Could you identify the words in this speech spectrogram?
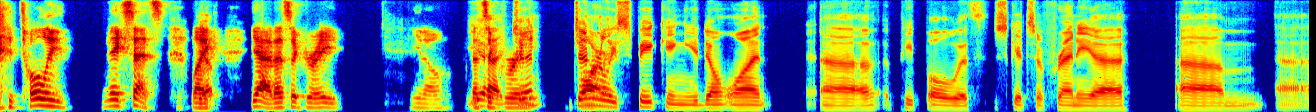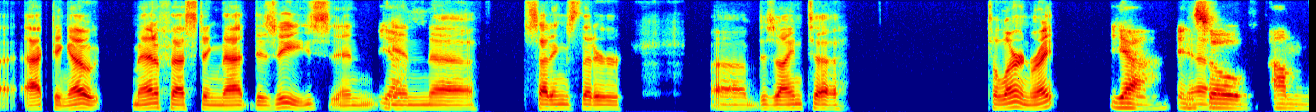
totally makes sense like yep. yeah that's a great you know that's yeah, a great gen- generally bar. speaking you don't want uh people with schizophrenia um uh acting out manifesting that disease in yeah. in uh settings that are uh designed to to learn right yeah and yeah. so um,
